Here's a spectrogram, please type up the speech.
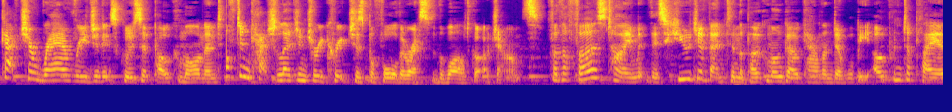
capture rare region exclusive Pokemon, and often catch legendary creatures before the rest of the world got a chance. For the first time, this huge event in the Pokemon Go calendar will be open to players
